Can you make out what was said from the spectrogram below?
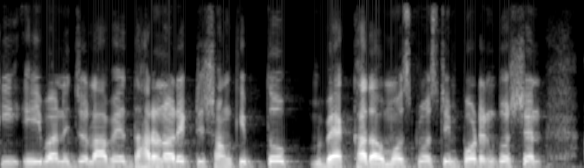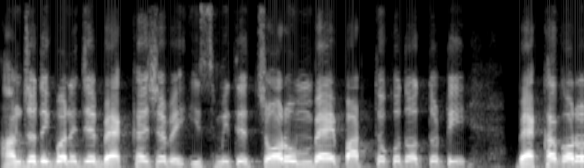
কী? এই বাণিজ্য লাভের ধারণার একটি সংক্ষিপ্ত ব্যাখ্যা দাও। মোস্ট মোস্ট ইম্পর্টেন্ট কোশ্চেন আন্তর্জাতিক বাণিজ্যের ব্যাখ্যা হিসাবে স্মিথের চরম ব্যয় পার্থক্য তত্ত্বটি ব্যাখ্যা করো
